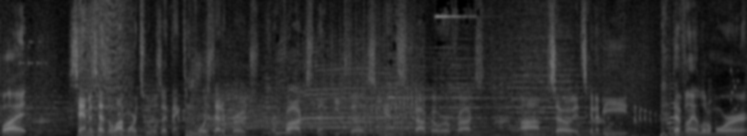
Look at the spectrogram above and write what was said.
but Samus has a lot more tools I think to force that approach from Fox than Peach does against Falco or Fox. Um, so it's going to be definitely a little more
